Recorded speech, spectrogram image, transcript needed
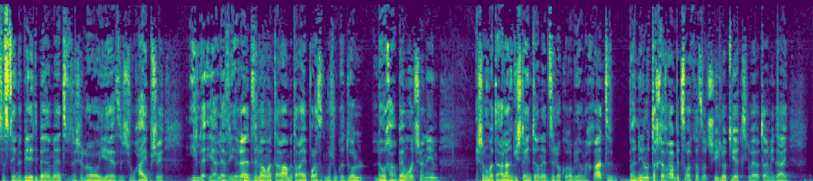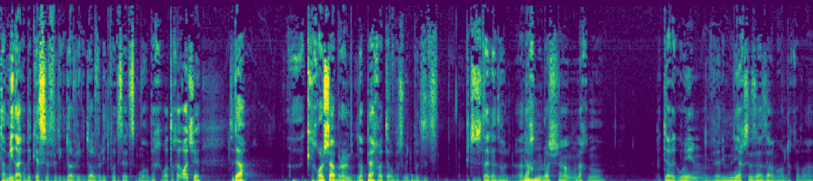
sustainability באמת, ושלא יהיה איזשהו הייפ שיעלה וירד, זה לא המטרה, המטרה היא פה לעשות משהו גדול לאורך הרבה מאוד שנים. יש לנו מטרה להנגיש את האינטרנט, זה לא קורה ביום אחד, ובנינו את החברה בצורה כזאת שהיא לא תהיה תלויה יותר מדי, תמיד רק בכסף ולגדול ולגדול ולהתפוצץ כמו הרבה חברות אחרות, שאתה יודע, ככל שהבלון מתנפח יותר, בסוף מתפוצץ פיצוץ יותר גדול. אנחנו לא שם, אנחנו יותר רגועים, ואני מניח שזה עזר מאוד לחברה.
